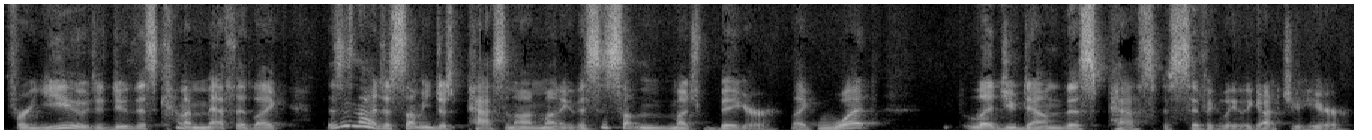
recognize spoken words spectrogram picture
for you to do this kind of method, like this is not just something you just passing on money. This is something much bigger. Like what led you down this path specifically that got you here?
